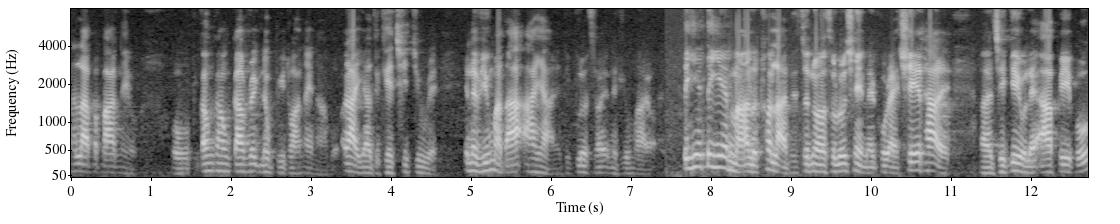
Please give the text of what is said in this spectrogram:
ထလှပပနဲ့ကိုဟိုကောင်းကောင်း coverage လုပ်ပြီးသွားနိုင်တာပေါ့အဲ့ဒါကြီးကတကယ်ချီးကျူးတယ် interview မှာဒါအားရတယ်ဒီ close door interview မှာတော့တရက်တရက်မှာအဲ့လိုထွက်လာပြီကျွန်တော်ဆိုလို့ရှိရင်လည်းကိုယ်တိုင် share ထားတယ်အဲ JK ကိုလည်းအားပေးဖို့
